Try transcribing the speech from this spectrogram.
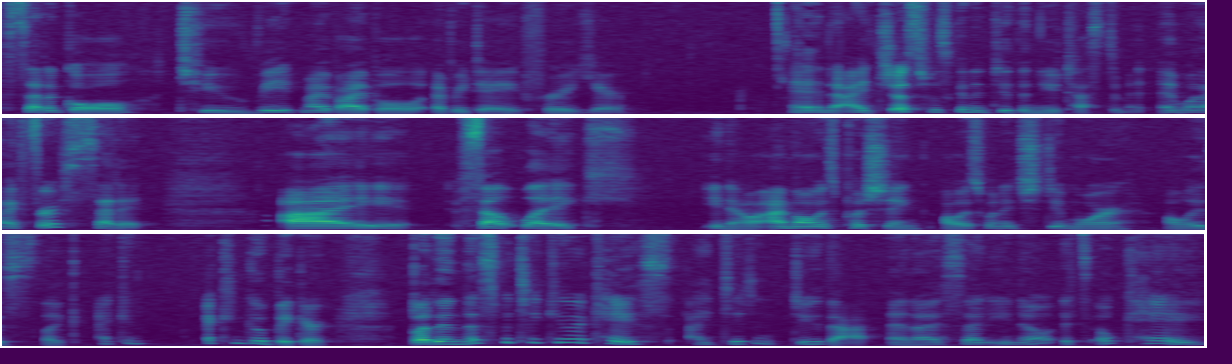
set a goal to read my Bible every day for a year. And I just was going to do the New Testament. And when I first said it, I felt like, you know, I'm always pushing, always wanting to do more, always like I can I can go bigger. But in this particular case, I didn't do that. And I said, you know, it's okay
